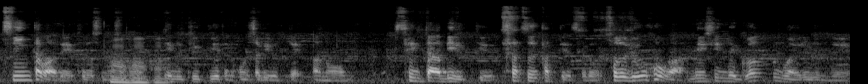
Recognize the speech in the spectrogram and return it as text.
ツインタワーで豊洲のそのうんうんうん。NTT データの本社ビルってあのセンタービルっていう2つ立ってるんですけどその両方が免震でグワングワン揺れるんで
